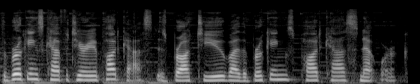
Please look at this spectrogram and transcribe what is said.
The Brookings Cafeteria Podcast is brought to you by the Brookings Podcast Network.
